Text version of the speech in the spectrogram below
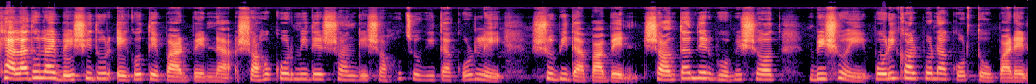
খেলাধুলায় বেশি দূর এগোতে পারবেন না। সহকর্মীদের সঙ্গে সহযোগিতা করলে সুবিধা পাবেন। সন্তানদের ভবিষ্যৎ বিষয়ে পরিকল্পনা করতেও পারেন।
